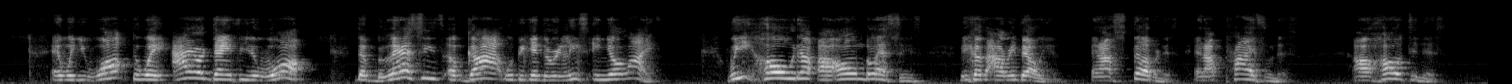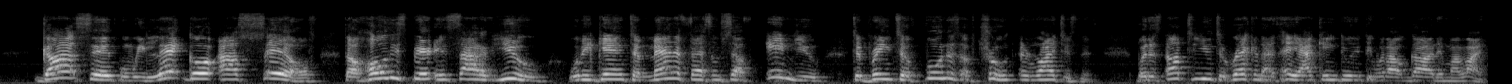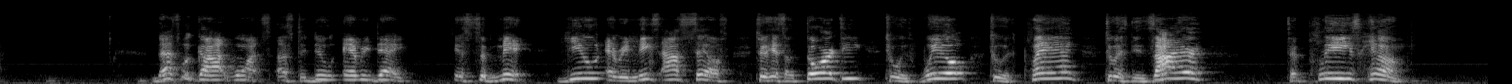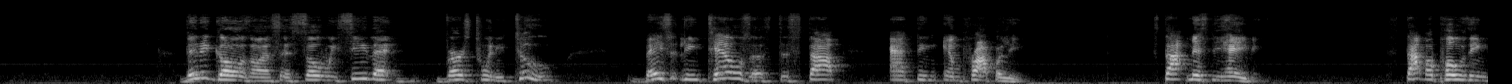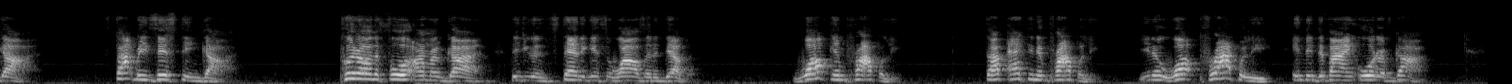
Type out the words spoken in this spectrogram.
And when you walk the way I ordained for you to walk, the blessings of God will begin to release in your life. We hold up our own blessings because of our rebellion and our stubbornness and our pridefulness, our haughtiness. God says when we let go of ourselves, the Holy Spirit inside of you will begin to manifest himself in you to bring to fullness of truth and righteousness. But it's up to you to recognize, hey, I can't do anything without God in my life. That's what God wants us to do every day is submit, yield, and release ourselves to his authority, to his will, to his plan, to his desire to please him. Then it goes on and says, so we see that verse 22 basically tells us to stop acting improperly. Stop misbehaving. Stop opposing God. Stop resisting God. Put on the full armor of God that you can stand against the wiles of the devil. Walk improperly. Stop acting improperly. You know, walk properly in the divine order of God.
